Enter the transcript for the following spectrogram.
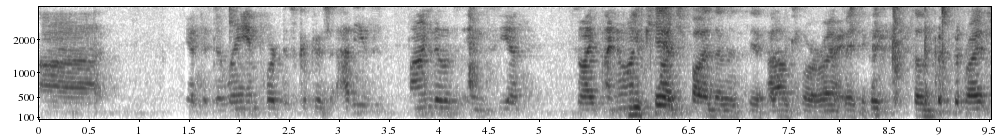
uh, yeah, the delay import descriptors. How do you find those in CF? So I, I know. how You to can't find- find them in CFF ah, Okay, Explorer, right, right. basically? So, right,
